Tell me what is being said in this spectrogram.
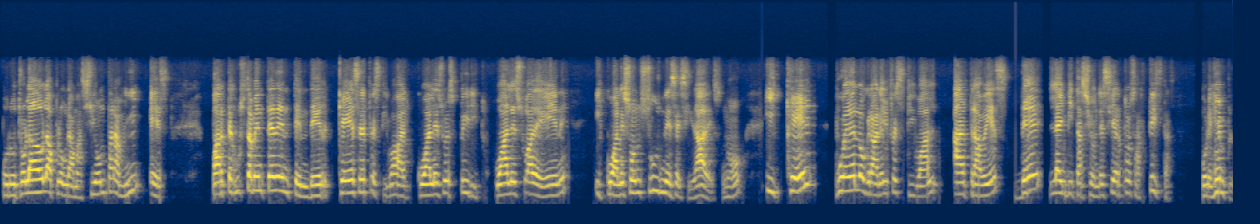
Por otro lado, la programación para mí es parte justamente de entender qué es el festival, cuál es su espíritu, cuál es su ADN y cuáles son sus necesidades, ¿no? Y qué puede lograr el festival a través de la invitación de ciertos artistas. Por ejemplo,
